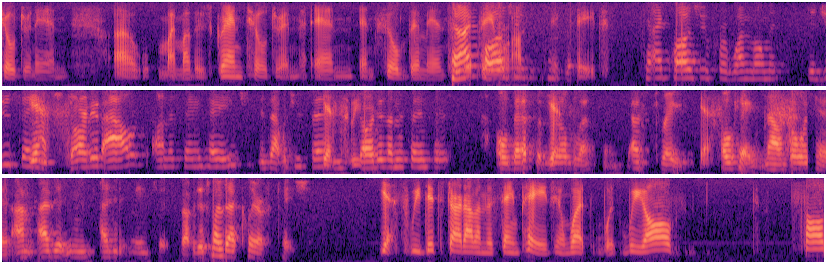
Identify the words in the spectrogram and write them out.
children in uh my mother's grandchildren and and filled them in so Can I they were pause on you? the same page Can I pause you for one moment? Did you say Yes. you started out on the same page? Is that what you said? Yes, you we- started on the same page. Oh, that's a Yes. real blessing. That's great. yes Okay, now go ahead. I'm, I didn't. I didn't mean to. Stop. I just wanted that clarification. Yes we did start out on the same page and what what we all saw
